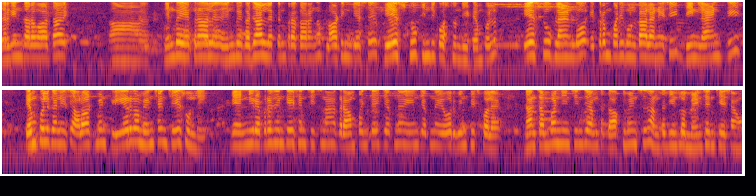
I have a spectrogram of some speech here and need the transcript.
జరిగిన తర్వాత ఎనభై ఎకరాల ఎనభై గజాల లెక్కన ప్రకారంగా ప్లాటింగ్ చేస్తే ఫేజ్ టూ కిందికి వస్తుంది ఈ టెంపుల్ ఫేజ్ టూ ప్లాన్లో ఎకరం పది గుంటాలు అనేసి దీని ల్యాండ్కి టెంపుల్కి అనేసి అలాట్మెంట్ క్లియర్గా మెన్షన్ చేసి ఉంది. మేము ఎన్ని రిప్రజెంటేషన్స్ ఇచ్చినా గ్రామ పంచాయతీ చెప్పినా ఏం చెప్పినా ఎవరు వినిపించుకోలే. దానికి సంబంధించింది అంత డాక్యుమెంట్స్ అంత దీంట్లో మెన్షన్ చేశాము.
